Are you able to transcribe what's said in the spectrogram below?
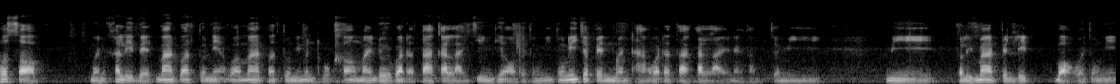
ทดสอบเหมือนคาลิเบตมาตรวัดตัวเนี้ยว่ามาตรวัดตัวนี้มันถูกต้องไหมโดยวัดอัตราการไหลจริงที่ออกไปตรงนี้ตรงนี้จะเป็นเหมือนทางวัดอัตราการไหลนะครับ จะมี มีปริมาตรเป็นลิตร บอกไว้ตรงนี้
